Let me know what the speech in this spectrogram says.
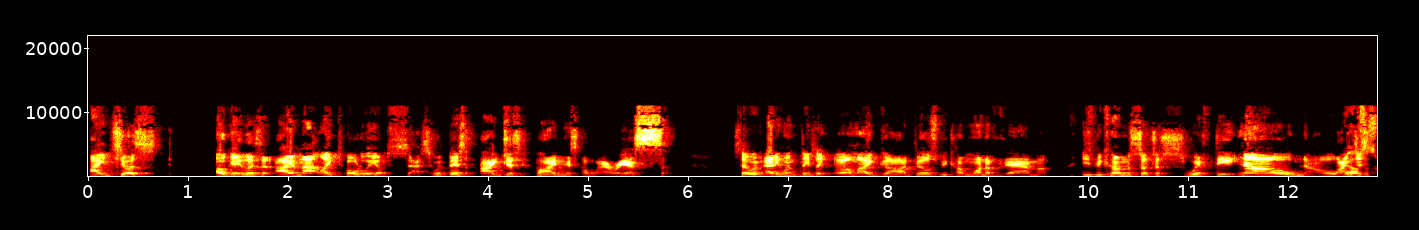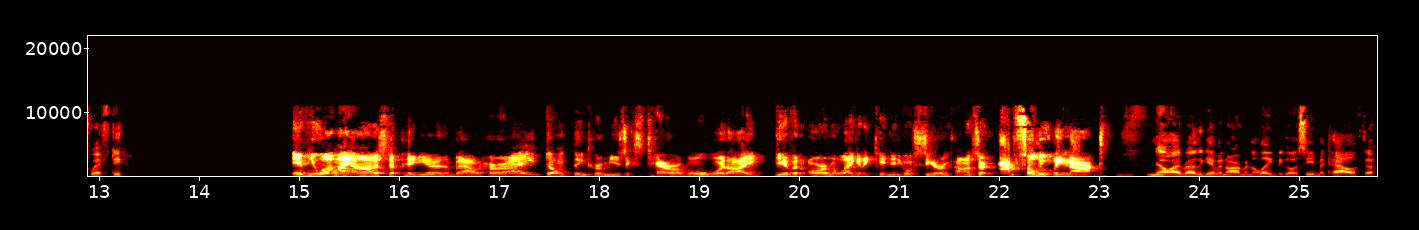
I just okay, listen, I'm not like totally obsessed with this. I just find this hilarious. So if anyone thinks like, oh my god, Bill's become one of them, he's become such a Swifty. No, no, I Bill's just a Swifty. If you want my honest opinion about her, I don't think her music's terrible. Would I give an arm, a leg, and a kidney to go see her in concert? Absolutely not. No, I'd rather give an arm and a leg to go see Metallica.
